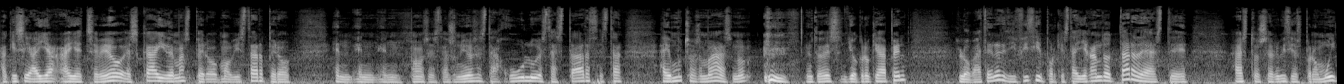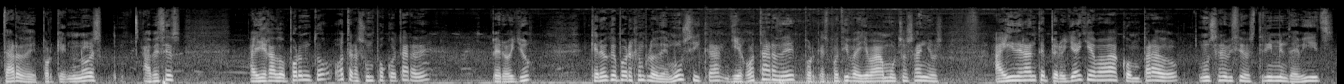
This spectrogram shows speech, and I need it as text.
Aquí sí hay, hay HBO, Sky y demás, pero Movistar, pero en, en, vamos, Estados Unidos está Hulu, está Starz, está, hay muchos más, ¿no? Entonces yo creo que Apple lo va a tener difícil porque está llegando tarde a, este, a estos servicios, pero muy tarde, porque no es, a veces ha llegado pronto, otras un poco tarde, pero yo creo que por ejemplo de música llegó tarde porque Spotify llevaba muchos años ahí delante, pero ya llevaba comprado un servicio de streaming de Beats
